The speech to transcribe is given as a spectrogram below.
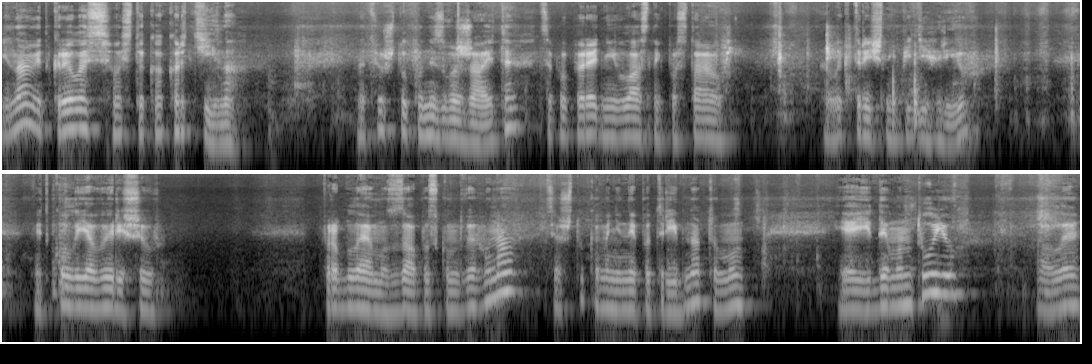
І нам відкрилась ось така картина. На цю штуку не зважайте. Це попередній власник поставив електричний підігрів. Відколи я вирішив проблему з запуском двигуна, ця штука мені не потрібна, тому я її демонтую, але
